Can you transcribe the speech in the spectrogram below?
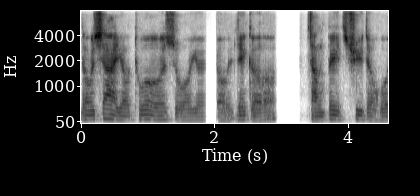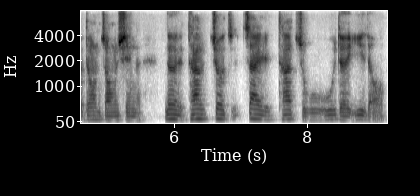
楼下有托儿所，有有那个长辈去的活动中心，那他就在他主屋的一楼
